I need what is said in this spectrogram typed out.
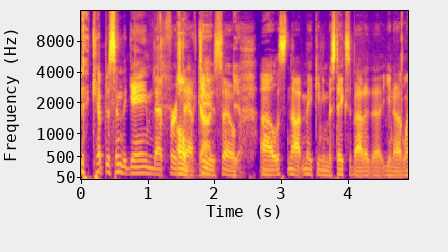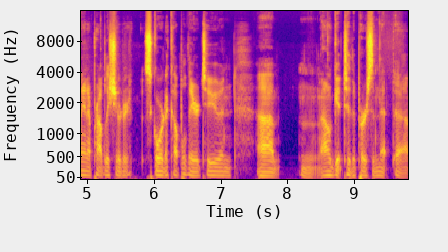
kept us in the game that first Oh half too. So Yeah. uh, let's not make any mistakes about it. Uh, you know, Atlanta probably should have scored a couple there too, and um, I'll get to the person that uh,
